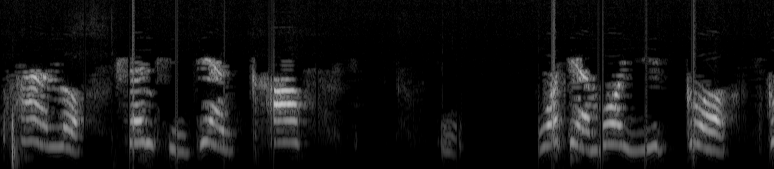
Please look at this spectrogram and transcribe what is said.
快乐，身体健康。我点播一个哥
